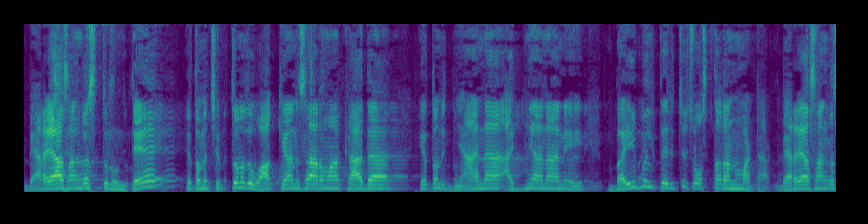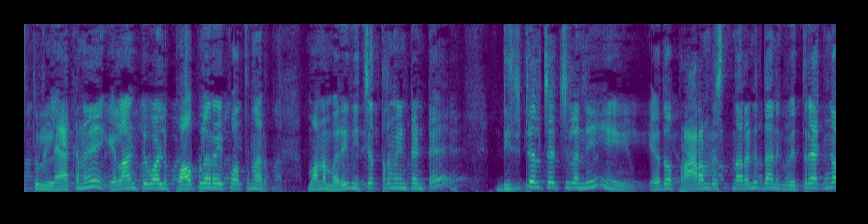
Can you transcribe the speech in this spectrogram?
బెరయా సంఘస్థులు ఉంటే ఇతను చెప్తున్నది వాక్యానుసారమా కాదా? ఇతను జ్ఞాన అజ్ఞాన అని బైబిల్ తెరిచి చూస్తారనమాట బెరయా సంఘస్థులు లేకనే ఇలాంటి వాళ్ళు పాపులర్ అయిపోతున్నారు. మొన్న మరీ విచిత్రం ఏంటంటే డిజిటల్ చర్చిలని ఏదో ప్రారంభిస్తున్నారని దానికి వ్యతిరేకంగా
